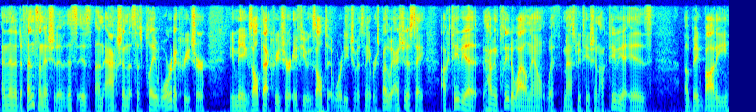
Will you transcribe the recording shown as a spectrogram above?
And then a defense initiative. This is an action that says play ward a creature. You may exalt that creature. If you exalt it, ward each of its neighbors. By the way, I should just say, Octavia, having played a while now with Mass Mutation, Octavia is a big body.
